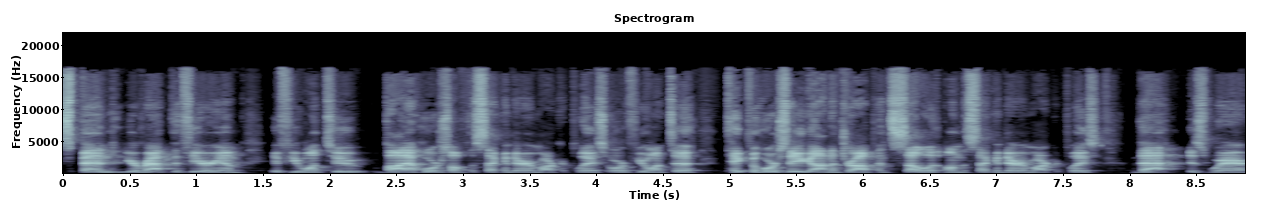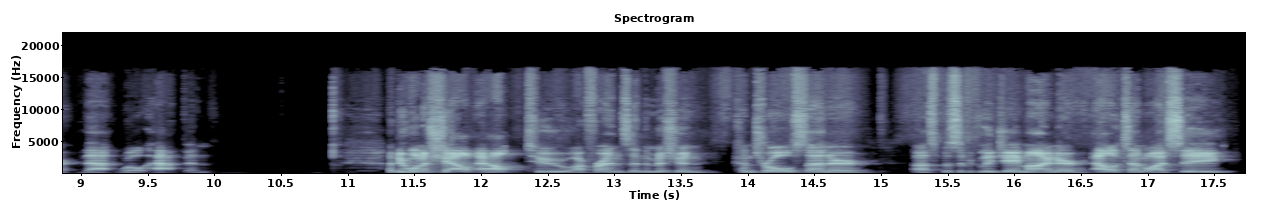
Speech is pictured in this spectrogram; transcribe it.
spend your wrapped Ethereum if you want to buy a horse off the secondary marketplace, or if you want to take the horse that you got in a drop and sell it on the secondary marketplace. That is where that will happen. I do want to shout out to our friends in the Mission Control Center, uh, specifically Jay Miner, Alex NYC,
